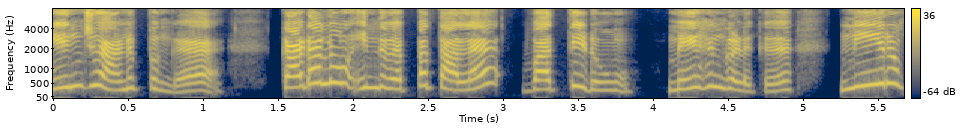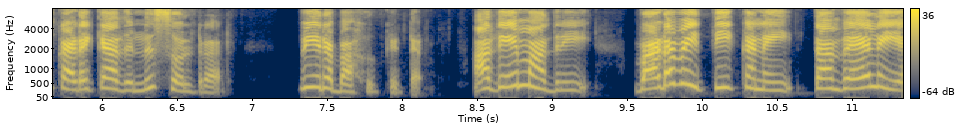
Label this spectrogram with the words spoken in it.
எஞ்சு அனுப்புங்க. கடலும் இந்த வெப்பத்தால வத்திடும். மேகங்களுக்கு நீரும் கிடைக்காதுன்னு சொல்றார் வீரபாகு கிட்ட. அதே மாதிரி வடவை தீக்கனை தன் வேலைய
